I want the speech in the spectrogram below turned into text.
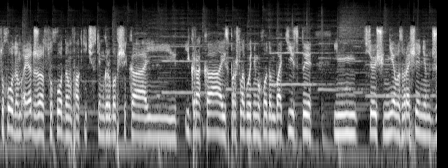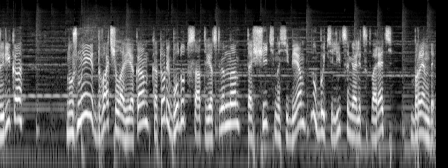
с уходом Эджа, с уходом фактическим Гробовщика и игрока, и с прошлогодним уходом Батисты, и все еще не возвращением Джерика, нужны два человека, которые будут, соответственно, тащить на себе, ну, быть лицами, олицетворять бренды.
